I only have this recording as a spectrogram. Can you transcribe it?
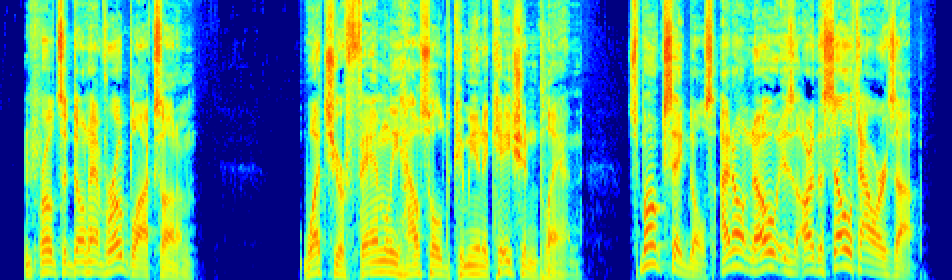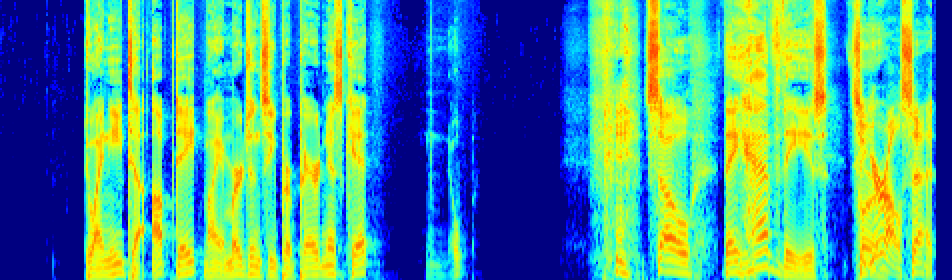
roads that don't have roadblocks on them. What's your family household communication plan? Smoke signals. I don't know. Is are the cell towers up? Do I need to update my emergency preparedness kit? Nope. so they have these. So you're all set.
